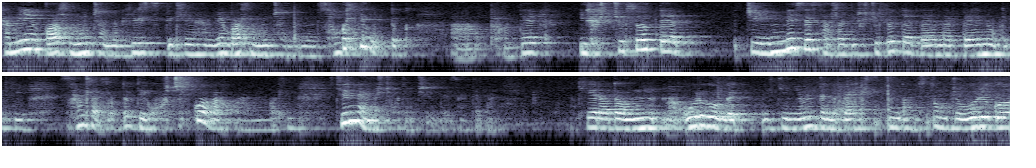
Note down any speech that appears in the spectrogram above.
хамгийн гол мөн чанар хэрэг сэтгэлийн хамгийн гол мөн чанар нь сонголтыг өгдөг бурхан те эрхчлөөтэй чи эннээсээ салаад эрхчлөөтэй баймаар байна уу гэдгийг санал болгодог. Тэгээ хүчлэхгүй байгаа хамгийн гол нь тэр нь амар чухал юм шиг Тэгэхээр одоо өмнө өөрийгөө ингээд нэг тийм юмд ингээд баригдсан донцсон гэж өөрийгөө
